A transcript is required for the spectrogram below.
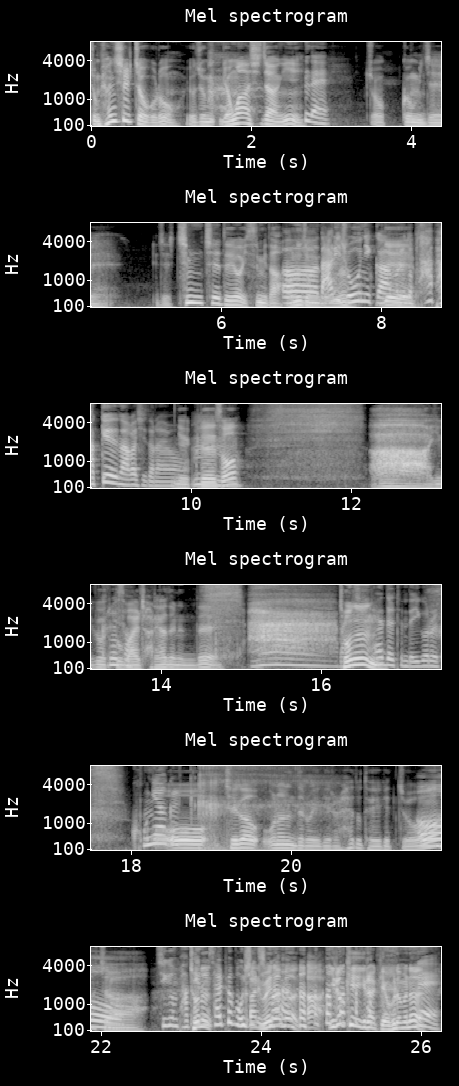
좀 현실적으로 요즘 영화 시장이 네. 조금 이제 이제 침체되어 있습니다. 어, 어느 정도 날이 좋으니까 예. 아무래도 다 밖에 나가시잖아요. 예, 그래서 음. 아. 또말 잘해야 되는데 아, 저는- 해야 될 텐데 이거를 공약을 어, 제가 원하는 대로 얘기를 해도 되겠죠. 어, 자. 지금 밖에를 저는- 살펴보시지만. 아니 왜냐면 아 이렇게 얘기를 할게요. 그러면은 네.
